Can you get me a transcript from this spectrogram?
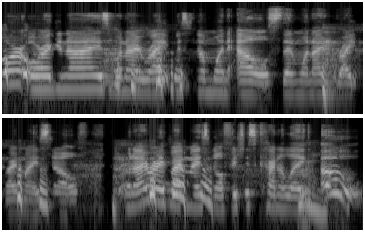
more organized when I write with someone else than when I write by myself. When I write by myself, it's just kind of like, oh,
